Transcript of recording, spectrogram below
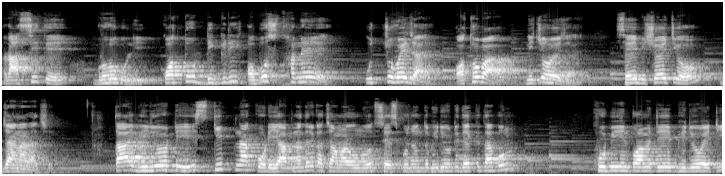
রাশিতে গ্রহগুলি কত ডিগ্রি অবস্থানে উচ্চ হয়ে যায় অথবা নিচে হয়ে যায় সেই বিষয়টিও জানার আছে। তাই ভিডিওটি স্কিপ না করে আপনাদের কাছে আমার অনুরোধ, শেষ পর্যন্ত ভিডিওটি দেখতে থাকুন। খুবই ইনফরমেটিভ ভিডিও এটি।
